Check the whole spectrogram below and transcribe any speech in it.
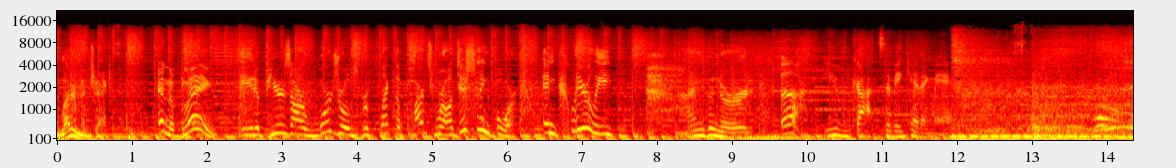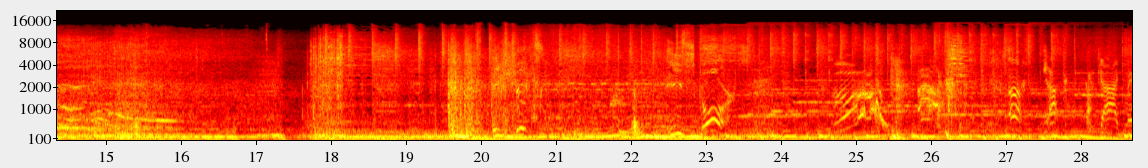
Letterman jacket? And the bling. It appears our wardrobes reflect the parts we're auditioning for. And clearly, I'm the nerd. Ugh, you've got to be kidding me. He shoots. He scores. Ugh, yeah, gag me.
